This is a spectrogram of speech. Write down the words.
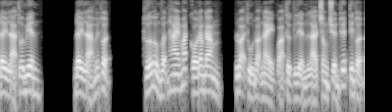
Đây là thôi miên. Đây là huyết thuật. Hứa hồng vận hai mắt có đăm đăm, loại thủ đoạn này quả thực liền là trong truyền thuyết tiên thuật.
